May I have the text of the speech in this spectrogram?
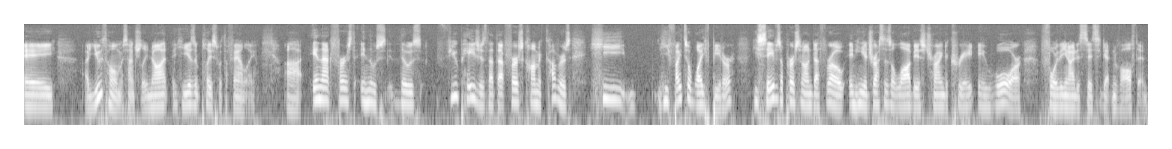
a a youth home essentially. Not he isn't placed with a family. Uh, in that first, in those those few pages that that first comic covers, he he fights a wife beater, he saves a person on death row, and he addresses a lobbyist trying to create a war for the United States to get involved in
